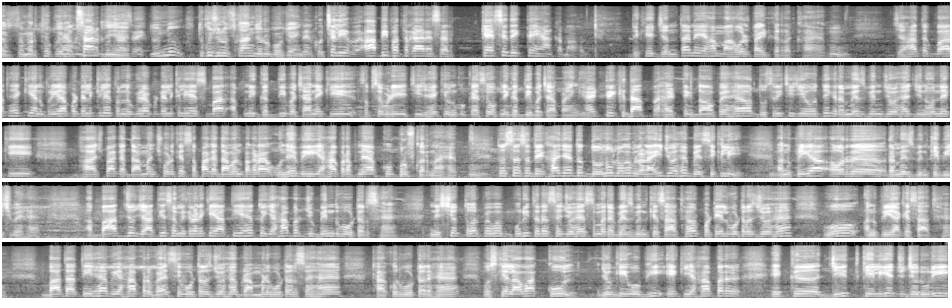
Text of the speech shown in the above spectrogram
समर्थक को नुकसान दिए हैं। तो, तो कुछ नुकसान ज़रूर पहुँचाएँगे। चलिए आप भी पत्रकार हैं सर। कैसे देखते हैं यहाँ का माहौल? देखिए जनता ने यहाँ माहौल टाइट कर रखा है। हम्म। जहाँ तक बात है कि अनुप्रिया पटेल के लिए तो अनुप्रिया पटेल के लिए इस बार अपनी गद्दी बचाने की सबसे बड़ी चीज़ है कि उनको कैसे वो अपनी गद्दी बचा पाएँगे। हैट्रिक दाव पर। हैट्रिक दाव पे है और दूसरी चीज़ ये होती है कि रमेश बिंद जो है जिन्होंने की भाजपा का दामन छोड़ के सपा का दामन पकड़ा उन्हें भी यहाँ पर अपने आप को प्रूफ करना है। हम्म। तो इस तरह से देखा जाए तो दोनों लोगों में लड़ाई जो है बेसिकली अनुप्रिया और रमेश बिंद के बीच में है। अब बात जो जातीय समीकरण की आती है तो यहाँ पर जो बिंद वोटर्स हैं निश्चित तौर पर वो पूरी तरह से जो है समय रमेश बिंद के साथ है और पटेल वोटर्स जो हैं वो अनुप्रिया के साथ हैं। बात आती है अब यहाँ पर वैसे वोटर्स जो हैं ब्राह्मण वोटर्स हैं ठाकुर वोटर हैं उसके अलावा कोल जो कि वो भी एक यहाँ पर एक जीत के लिए जो ज़रूरी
